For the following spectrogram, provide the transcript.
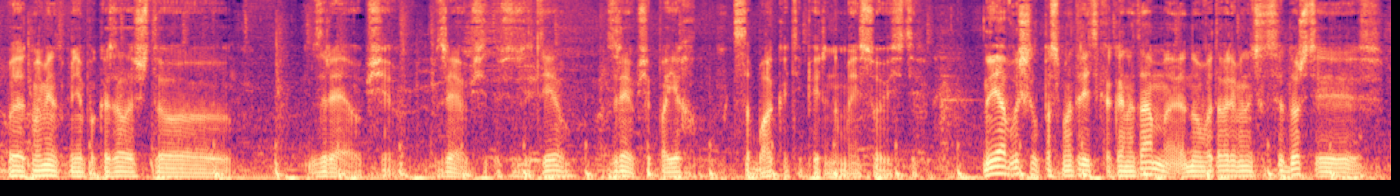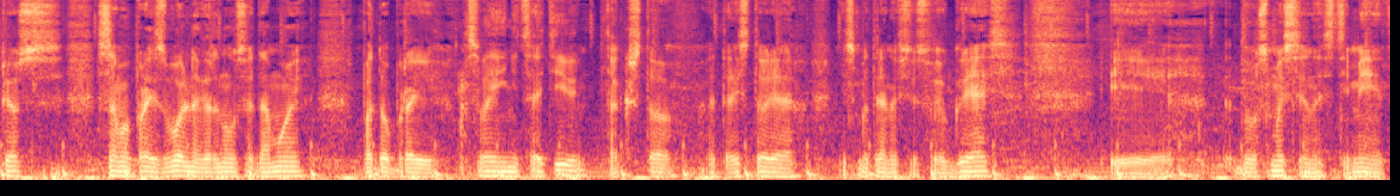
В этот момент мне показалось, что зря я вообще, зря я вообще это все затеял. Зря я вообще поехал. Собака теперь на моей совести. Но я вышел посмотреть, как она там, но в это время начался дождь, и пес самопроизвольно вернулся домой по доброй своей инициативе. Так что эта история, несмотря на всю свою грязь и двусмысленность, имеет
